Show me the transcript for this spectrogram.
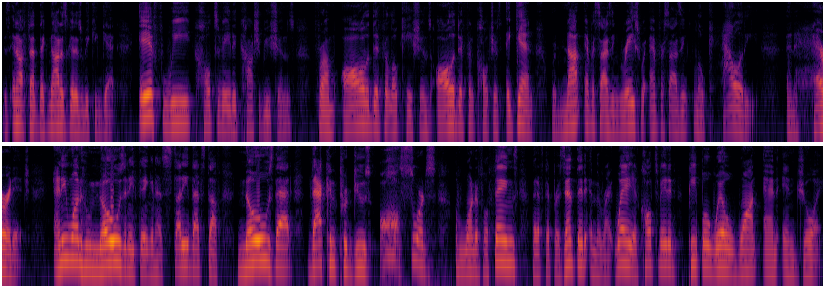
is inauthentic, not as good as we can get. If we cultivated contributions from all the different locations, all the different cultures, again, we're not emphasizing race, we're emphasizing locality and heritage. Anyone who knows anything and has studied that stuff knows that that can produce all sorts of wonderful things that, if they're presented in the right way and cultivated, people will want and enjoy.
